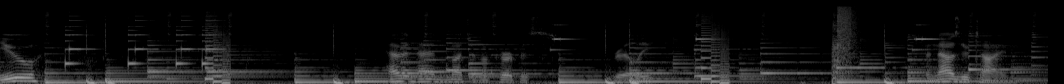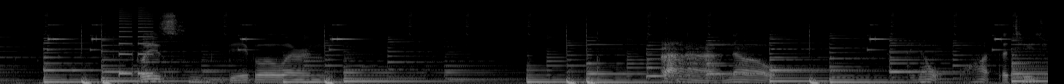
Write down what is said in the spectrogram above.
You haven't had much of a purpose, really. But now's your time. Please be able to learn. Ah, no. I don't want to teach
